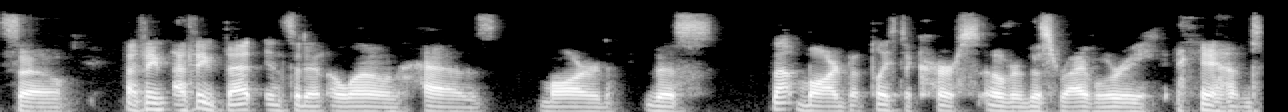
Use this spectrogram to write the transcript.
So I think I think that incident alone has marred this not marred, but placed a curse over this rivalry. And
